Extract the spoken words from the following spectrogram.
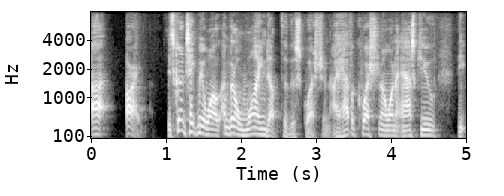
Uh, all right. It's going to take me a while. I'm going to wind up to this question. I have a question I want to ask you. The,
